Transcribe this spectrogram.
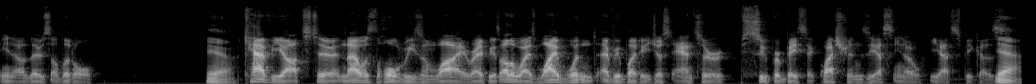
You know, there's a little yeah, caveats to it, and that was the whole reason why, right? Because otherwise, why wouldn't everybody just answer super basic questions? Yes, you know, yes, because yeah.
